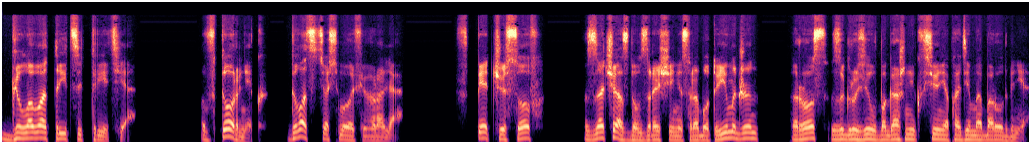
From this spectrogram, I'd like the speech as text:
Глава 33. Вторник, 28 февраля. В 5 часов, за час до возвращения с работы Имаджин, Росс загрузил в багажник все необходимое оборудование,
